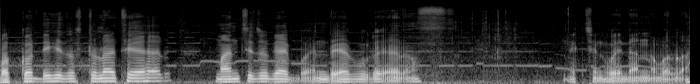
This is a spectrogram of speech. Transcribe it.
भर्खर देखेँ जस्तो लाग्थ्यो यार। मान्छे जो गायब भयो नि यार। बुढो यार एकछिन जान्न पर्ला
